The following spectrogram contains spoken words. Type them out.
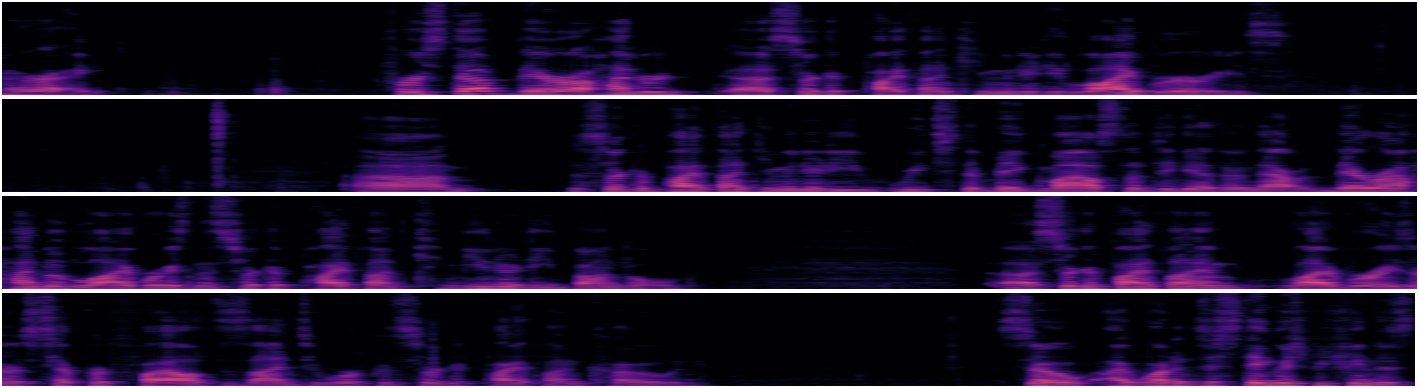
All right. First up, there are 100 uh, CircuitPython community libraries. Um, the CircuitPython community reached a big milestone together. Now, there are 100 libraries in the CircuitPython community bundled. Uh, CircuitPython libraries are separate files designed to work with CircuitPython code. So I want to distinguish between the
